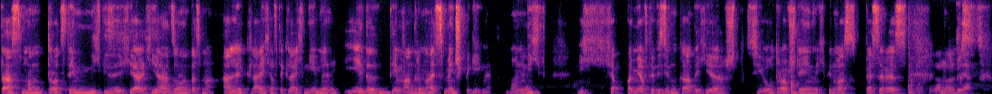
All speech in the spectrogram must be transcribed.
dass man trotzdem nicht diese Hierarchie hat, sondern dass man alle gleich auf der gleichen Ebene, jeder dem anderen als Mensch begegnet und nicht, ich habe bei mir auf der Visitenkarte hier CEO draufstehen, ich bin was Besseres und du bist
